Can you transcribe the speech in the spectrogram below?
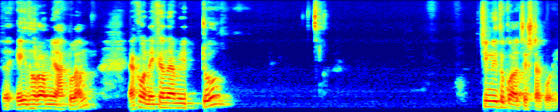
তো এই ধরো আমি আঁকলাম এখন এখানে আমি একটু চিহ্নিত করার চেষ্টা করি।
